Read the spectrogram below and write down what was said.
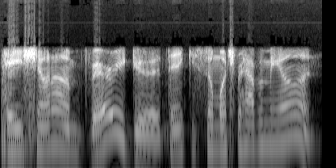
Hey, Shauna, I'm very good. Thank you so much for having me on.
